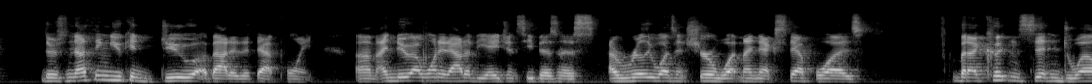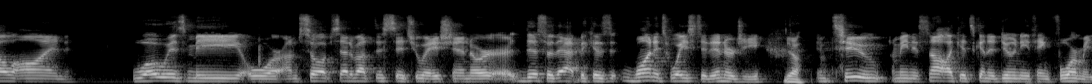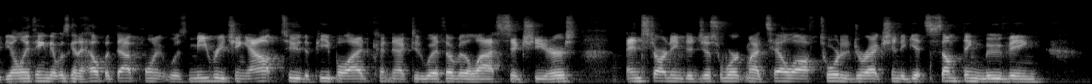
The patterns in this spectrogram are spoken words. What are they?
there's nothing you can do about it at that point. Um, I knew I wanted out of the agency business. I really wasn't sure what my next step was, but I couldn't sit and dwell on woe is me or I'm so upset about this situation or this or that because one, it's wasted energy. Yeah. And two, I mean, it's not like it's going to do anything for me. The only thing that was going to help at that point was me reaching out to the people I'd connected with over the last six years and starting to just work my tail off toward a direction to get something moving.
